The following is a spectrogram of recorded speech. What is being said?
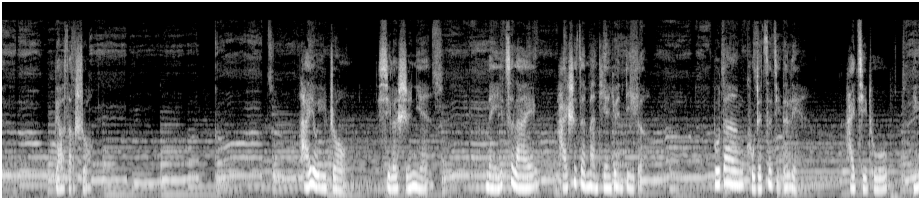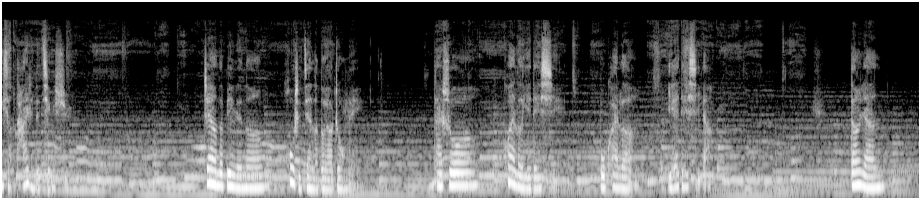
表嫂说。还有一种，洗了十年，每一次来还是在漫天怨地的，不但苦着自己的脸，还企图影响他人的情绪。这样的病人呢，护士见了都要皱眉。他说：“快乐也得洗，不快乐也得洗呀。”当然，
